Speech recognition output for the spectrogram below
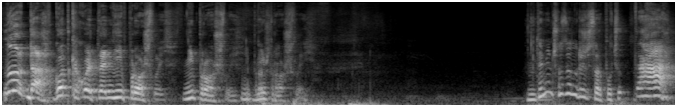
Ну да, год какой-то не прошлый. Не прошлый. Не Не прошлый. прошлый. Ну да меньше сделал режиссер, получил. А!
